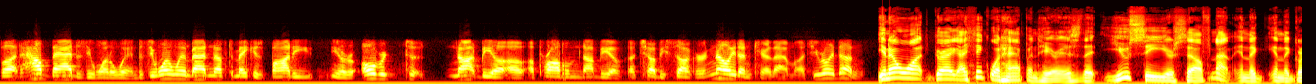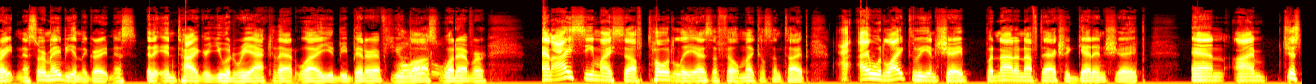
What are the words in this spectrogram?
But how bad does he want to win? Does he want to win bad enough to make his body, you know, over to not be a, a problem, not be a, a chubby sucker? No, he doesn't care that much. He really doesn't. You know what, Greg? I think what happened here is that you see yourself not in the in the greatness, or maybe in the greatness in Tiger. You would react that way. You'd be bitter after you lost, whatever. And I see myself totally as a Phil Mickelson type. I, I would like to be in shape, but not enough to actually get in shape. And I'm just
